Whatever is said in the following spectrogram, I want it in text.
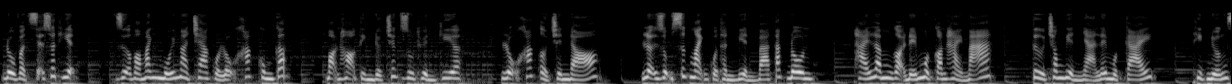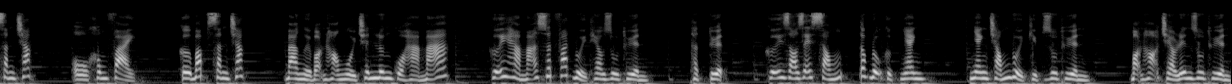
đồ vật sẽ xuất hiện. Dựa vào manh mối mà cha của Lộ Khắc cung cấp, bọn họ tìm được chiếc du thuyền kia, Lộ Khắc ở trên đó. Lợi dụng sức mạnh của thần biển Ba Tắc Đôn, Thái Lâm gọi đến một con hải mã, từ trong biển nhả lên một cái, thịt nướng săn chắc. Ồ không phải, cơ bắp săn chắc. Ba người bọn họ ngồi trên lưng của Hà Mã, cưỡi Hà Mã xuất phát đuổi theo du thuyền. Thật tuyệt, cưỡi gió rẽ sóng, tốc độ cực nhanh, nhanh chóng đuổi kịp du thuyền. Bọn họ trèo lên du thuyền,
